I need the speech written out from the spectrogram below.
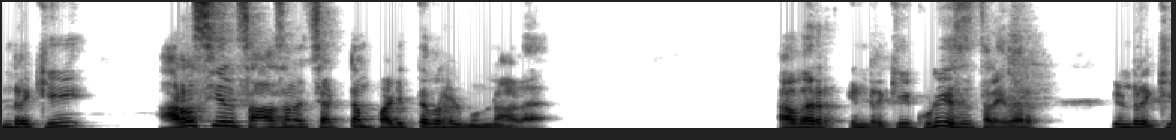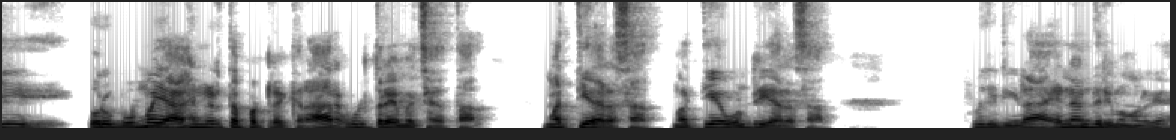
இன்றைக்கு அரசியல் சாசன சட்டம் படித்தவர்கள் முன்னால் அவர் இன்றைக்கு குடியரசுத் தலைவர் இன்றைக்கு ஒரு பொம்மையாக நிறுத்தப்பட்டிருக்கிறார் உள்துறை அமைச்சகத்தால் மத்திய அரசால் மத்திய ஒன்றிய அரசால். புரிஞ்சுக்கிட்டீங்களா? என்னன்னு தெரியுமா உங்களுக்கு?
